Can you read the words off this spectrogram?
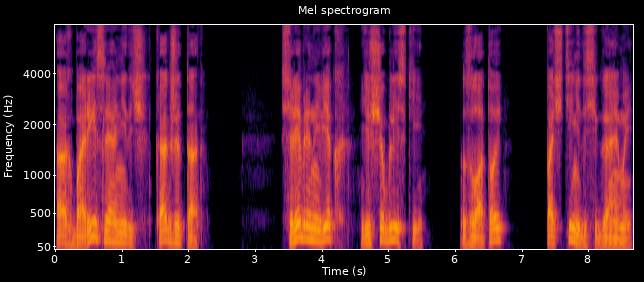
Ах, Борис Леонидович, как же так? Серебряный век еще близкий, золотой почти недосягаемый.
